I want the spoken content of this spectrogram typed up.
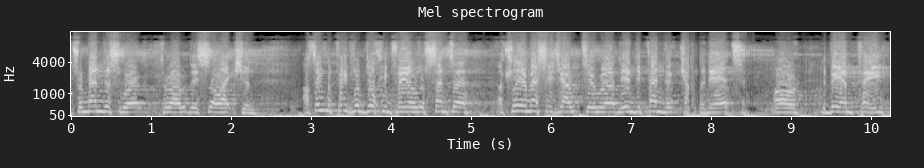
tremendous work throughout this election. I think the people of Dukinfield have sent a, a clear message out to uh, the independent candidate, or the BNP,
